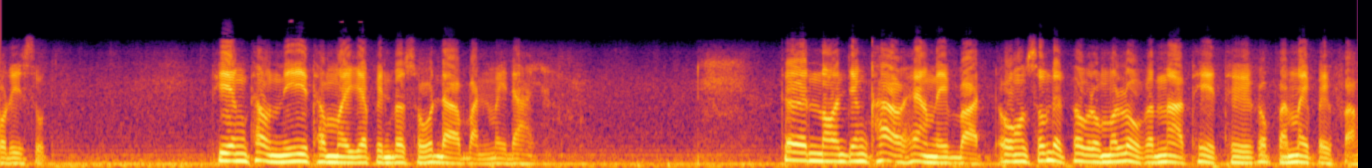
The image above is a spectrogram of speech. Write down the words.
บริสุทธิ์ เพียงเท่านี้ทำไมจะเป็นพระโสดาบันไม่ได้ เธอนอนยังข้าวแห้งในบาทองค์สมเด็จพระบรมโลกนาถเทศเธอก็ไปไม่ไปฟัง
